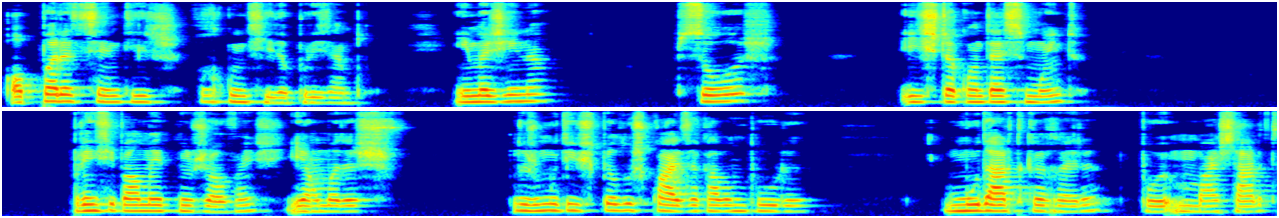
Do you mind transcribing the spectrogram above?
Ou para te sentires reconhecida, por exemplo. Imagina pessoas, e isto acontece muito, principalmente nos jovens, e é uma das dos motivos pelos quais acabam por mudar de carreira mais tarde,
